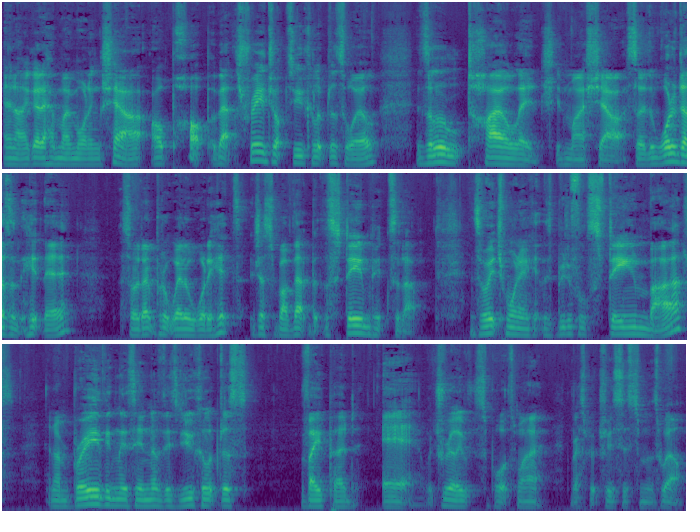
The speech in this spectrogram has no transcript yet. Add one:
and I go to have my morning shower, I'll pop about three drops of eucalyptus oil. There's a little tile ledge in my shower, so the water doesn't hit there, so I don't put it where the water hits, just above that, but the steam picks it up. And so each morning I get this beautiful steam bath, and I'm breathing this in of this eucalyptus vapored air, which really supports my respiratory system as well.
